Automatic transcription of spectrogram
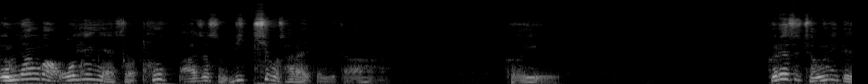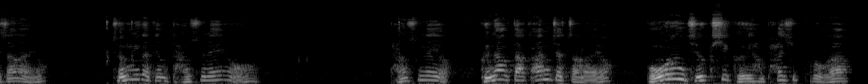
음양과 오행에서 푹 빠져서 미치고 살아야 됩니다. 거의. 그래서 정리되잖아요. 정리가 되면 단순해요. 단순해요. 그냥 딱 앉았잖아요. 보는 즉시 거의 한 80%가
